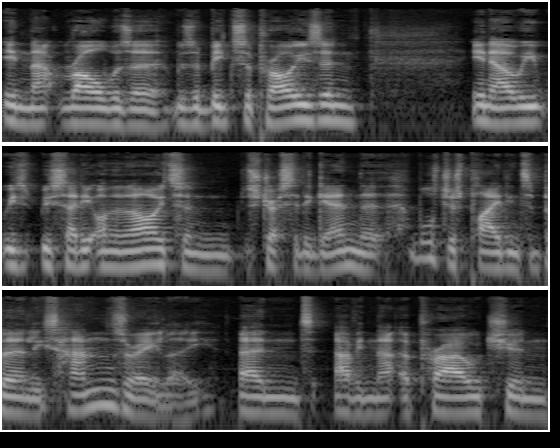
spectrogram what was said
in that role was a was a big surprise. And you know, we, we we said it on the night and stressed it again that Wolves just played into Burnley's hands really, and having that approach and.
